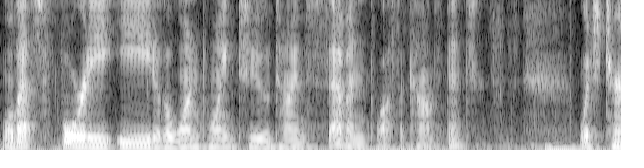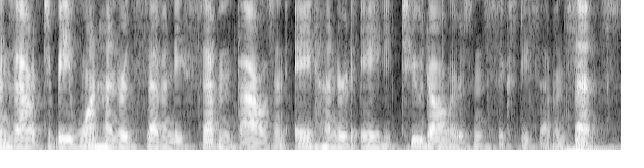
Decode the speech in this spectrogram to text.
Well, that's 40e to the 1.2 times 7 plus a constant, which turns out to be $177,882.67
